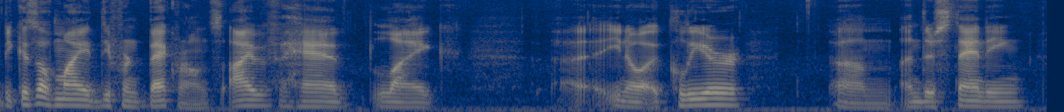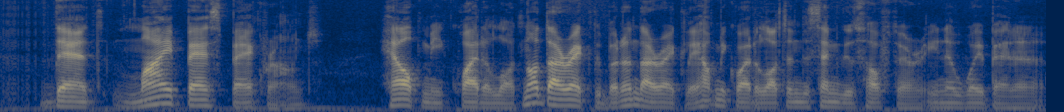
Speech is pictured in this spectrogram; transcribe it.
because of my different backgrounds, I've had like, uh, you know, a clear um, understanding that my past background helped me quite a lot, not directly, but indirectly, helped me quite a lot understanding the software in a way better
